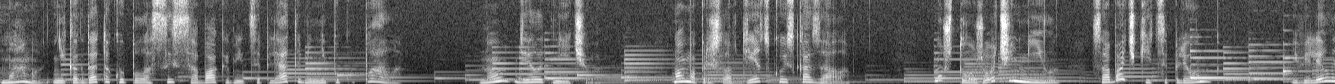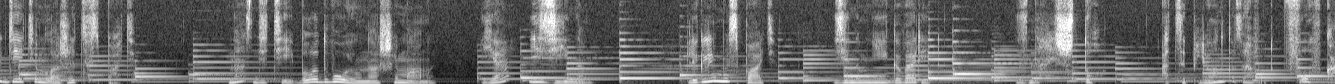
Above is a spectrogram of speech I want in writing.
мама никогда такой полосы с собаками и цыплятами не покупала. Но делать нечего. Мама пришла в детскую и сказала, «Ну что же, очень мило, собачки и цыпленок», и велела детям ложиться спать. Нас, детей, было двое у нашей мамы. Я и Зина. Легли мы спать. Зина мне и говорит. Знаешь что? А цыпленка зовут Фовка.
